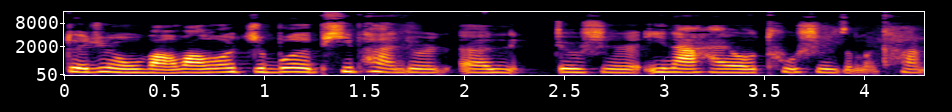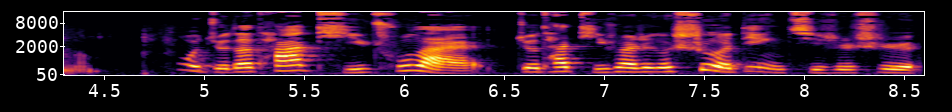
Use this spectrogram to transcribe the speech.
对这种网网络直播的批判，就是呃，就是伊娜还有土是怎么看呢？我觉得他提出来，就他提出来这个设定，其实是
